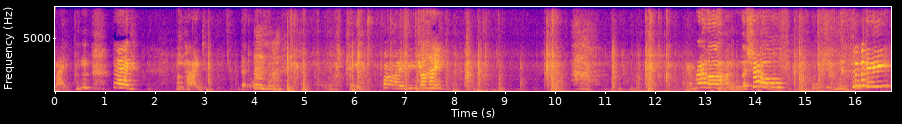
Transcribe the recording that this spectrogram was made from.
My bag behind the door. Mm-hmm. Okay. Bye. Bye. My umbrella on the shelf. okay.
